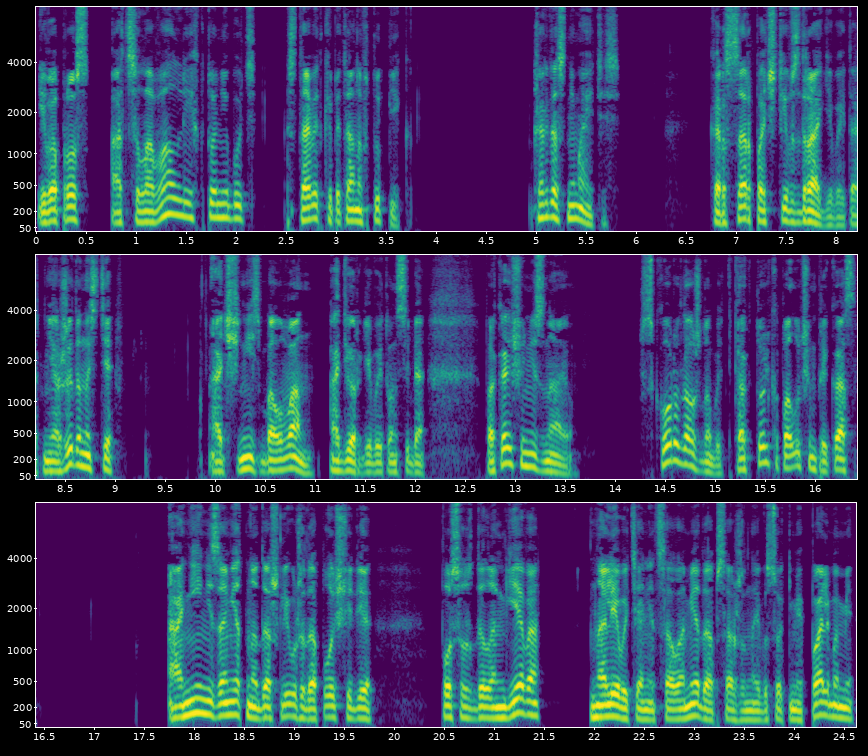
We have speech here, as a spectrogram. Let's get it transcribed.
и вопрос, а целовал ли их кто-нибудь, ставит капитана в тупик. «Когда снимаетесь?» Корсар почти вздрагивает от неожиданности. «Очнись, болван!» — одергивает он себя. «Пока еще не знаю. Скоро должно быть, как только получим приказ». Они незаметно дошли уже до площади Посус де Лангева. Налево тянется Аламеда, обсаженная высокими пальмами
